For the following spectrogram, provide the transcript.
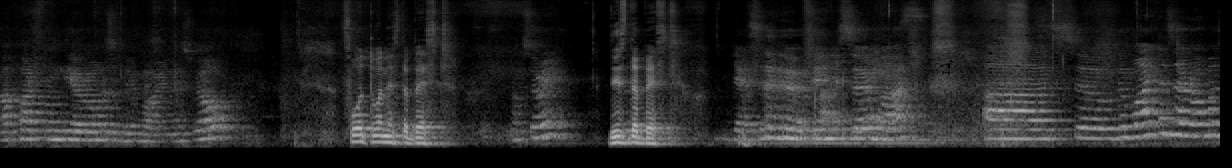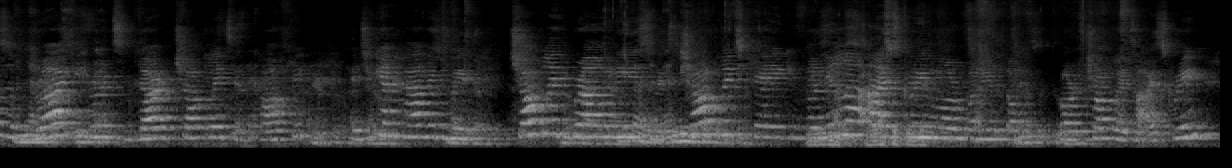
apart from the aromas of the wine as well. Fourth one is the best. I'm sorry? This is the best. Yes, thank you so much. Uh, so the wine has aromas of dried fruits, dark chocolates, and coffee. And you can have it with chocolate brownies, with chocolate cake, vanilla ice cream, or vanilla or chocolate ice cream.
